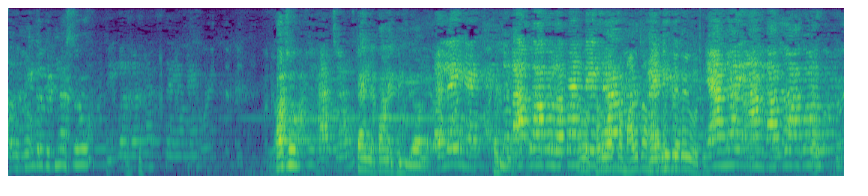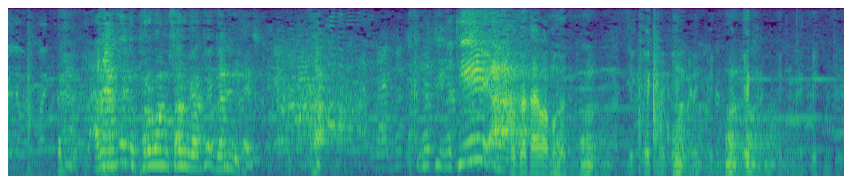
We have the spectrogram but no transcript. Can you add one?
તમે પિંગલ કેટલા છો. પાછું સાચું. કઈ પાણી પી લ્યો હાલો. ને. મારે તો માહિતી કઈ હતું? ત્યાં નહીં, આમ બાપુ આગળ. કરી લો અને એમ કહે તો ફરવાનું ચાલુ રાખજો ગરમી થાય છે. હા. નથી નથી. ભગત આવ્યા ભગત. એક એક મિનિટ એક મિનિટ એક મિનિટ એક મિનિટ એક મિનિટ એક મિનિટ.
